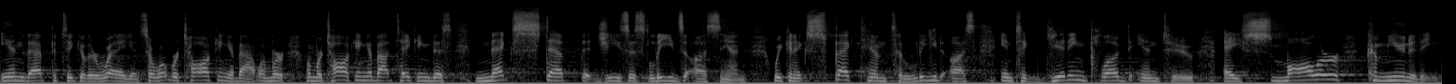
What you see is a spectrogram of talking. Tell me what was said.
in that particular way. And so what we're talking about when we're when we're talking about taking this next step that Jesus leads us in, we can expect him to lead us into getting plugged into a smaller community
